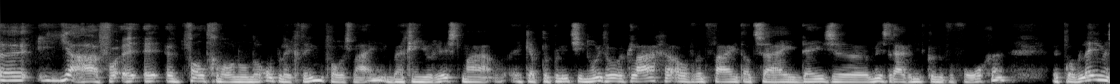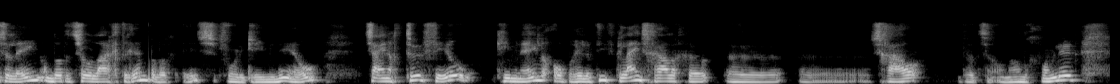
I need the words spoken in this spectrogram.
Uh, ja, voor, uh, het valt gewoon onder oplichting, volgens mij. Ik ben geen jurist, maar ik heb de politie nooit horen klagen over het feit dat zij deze misdrijven niet kunnen vervolgen. Het probleem is alleen, omdat het zo laagdrempelig is voor de crimineel, zijn er te veel criminelen op relatief kleinschalige schaal, dat is onhandig geformuleerd,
